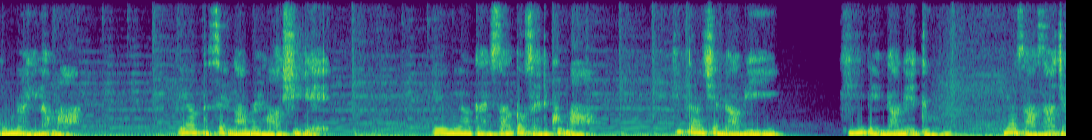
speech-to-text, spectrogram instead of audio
9နာရီလောက်မှာ135မိုင်မှာရှိတဲ့အေးမြကန်စားကောက်ဆိုင်တစ်ခုမှာတိတချင်လာပြီး ခီးတွေများနဲ့အတူညစာစားကြ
